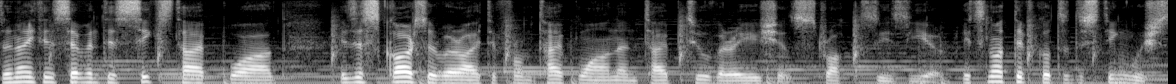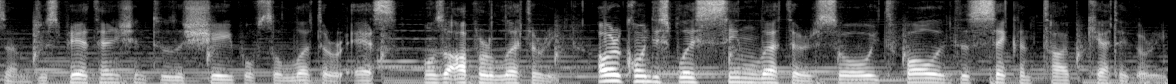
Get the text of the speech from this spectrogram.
The 1976 Type 1 is a scarcer variety from Type 1 and Type 2 variations struck this year. It's not difficult to distinguish them, just pay attention to the shape of the letter S on the upper lettering. Our coin displays thin letters, so it falls into the second type category.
